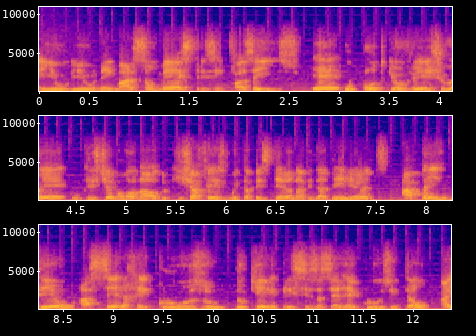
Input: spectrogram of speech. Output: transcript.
e o, e o Neymar são mestres em fazer isso. É, o ponto que eu vejo é o Cristiano Ronaldo, que já fez muita besteira na vida dele antes, aprendeu a ser recluso do que ele precisa ser recluso. Então, a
